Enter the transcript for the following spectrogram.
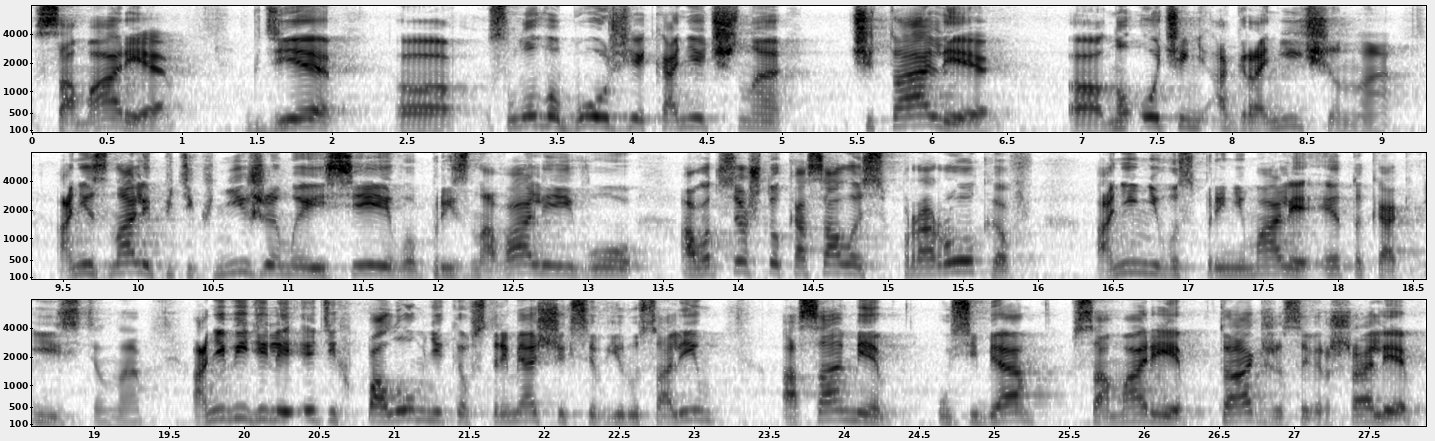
Самария, где Слово Божье, конечно, читали, э, но очень ограниченно – они знали Пятикнижие Моисеева, признавали его, а вот все, что касалось пророков, они не воспринимали это как истина. Они видели этих паломников, стремящихся в Иерусалим, а сами у себя в Самарии также совершали,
